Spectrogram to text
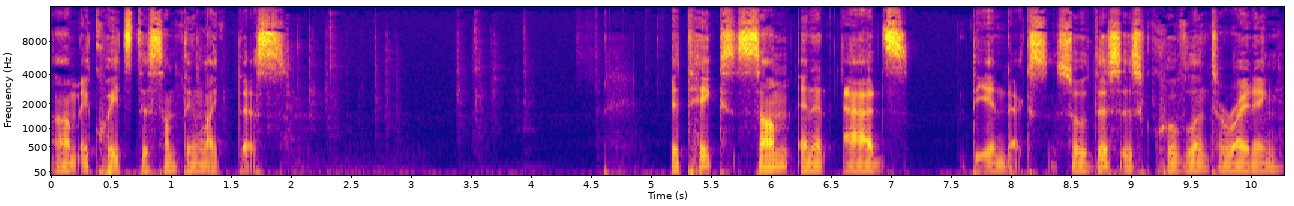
um, equates to something like this. It takes sum and it adds the index. So this is equivalent to writing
